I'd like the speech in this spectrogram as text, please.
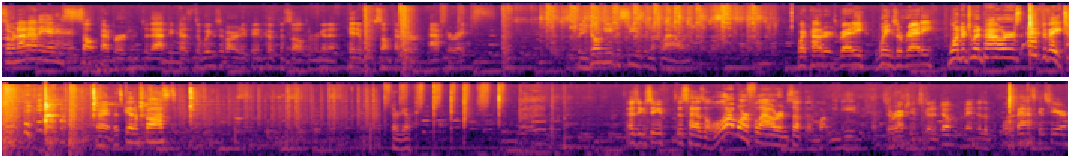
So we're not adding any salt pepper to that because the wings have already been cooked in salt and we're gonna hit it with salt pepper after, right? So you don't need to season the flour. White powder is ready, wings are ready. Wonder Twin powers, activate! Alright, let's get them tossed. There we go. As you can see, this has a lot more flour and stuff than what we need. So we're actually just gonna dump them into the little baskets here.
